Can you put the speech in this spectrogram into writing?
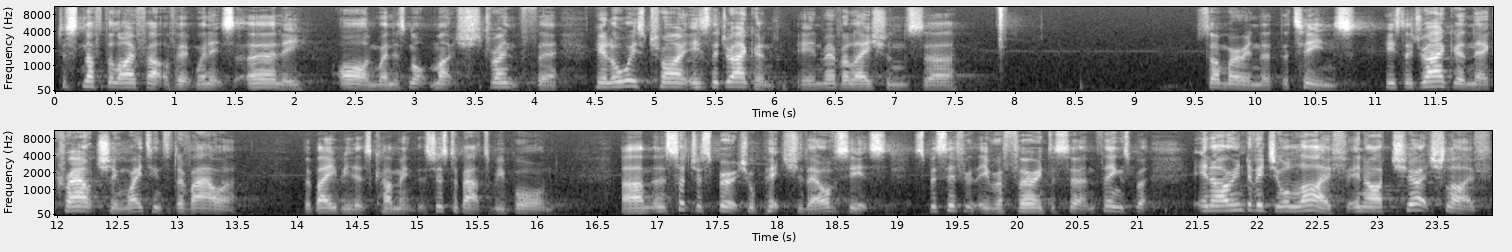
just snuff the life out of it when it's early on, when there's not much strength there. He'll always try, he's the dragon in Revelations, uh, somewhere in the, the teens. He's the dragon there, crouching, waiting to devour the baby that's coming, that's just about to be born. Um, there's such a spiritual picture there. Obviously, it's specifically referring to certain things, but in our individual life, in our church life,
